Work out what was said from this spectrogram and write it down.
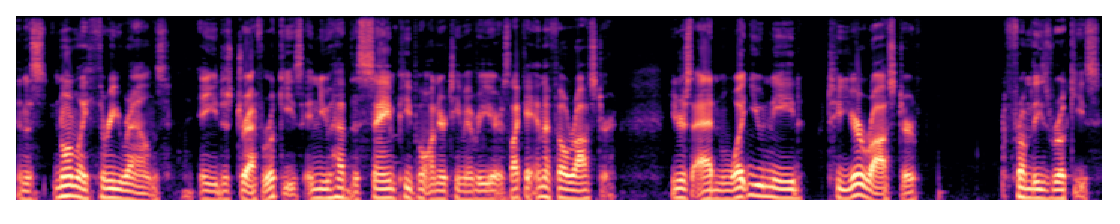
and it's normally three rounds, and you just draft rookies, and you have the same people on your team every year. It's like an NFL roster. You're just adding what you need to your roster from these rookies.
